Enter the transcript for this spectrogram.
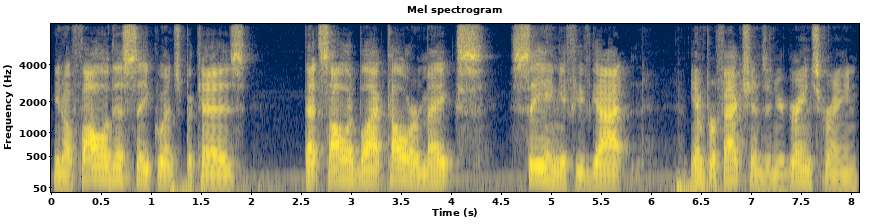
you know, follow this sequence because that solid black color makes seeing if you've got imperfections in your green screen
